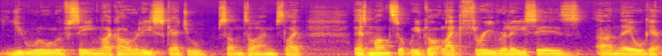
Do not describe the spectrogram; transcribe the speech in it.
you will all have seen like our release schedule sometimes. Like there's months that we've got like three releases and they all get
